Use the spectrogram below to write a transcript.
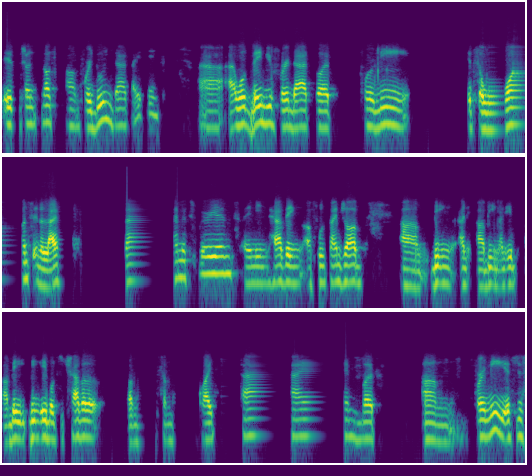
it not um, for doing that. I think uh, I will blame you for that, but for me, it's a once in a lifetime experience. I mean, having a full time job, um, being uh, being unable, uh, being able to travel um, some quite time, but um, for me, it's just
